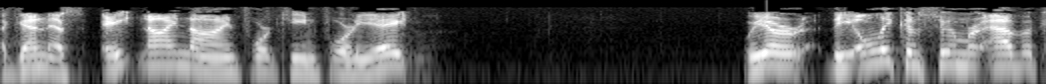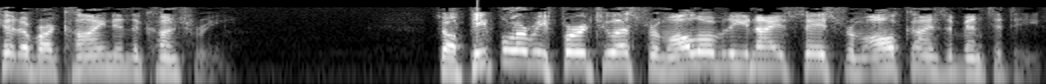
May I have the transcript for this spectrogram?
Again, that's 899 1448. We are the only consumer advocate of our kind in the country. So people are referred to us from all over the United States from all kinds of entities.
